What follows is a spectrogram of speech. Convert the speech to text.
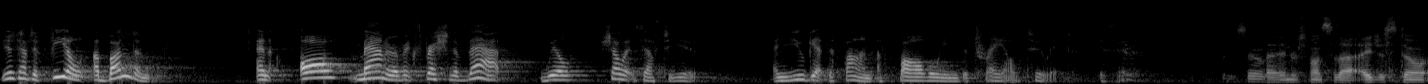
You just have to feel abundance. And all manner of expression of that will show itself to you. And you get the fun of following the trail to it So uh, in response to that, I just don't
